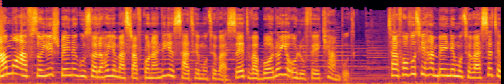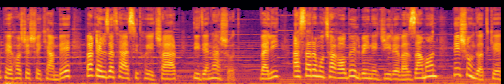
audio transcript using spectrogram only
اما افزایش بین گوساله های مصرف کننده سطح متوسط و بالای علوفه کم بود. تفاوتی هم بین متوسط پهاش شکمبه و غلظت اسیدهای چرب دیده نشد. ولی اثر متقابل بین جیره و زمان نشون داد که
